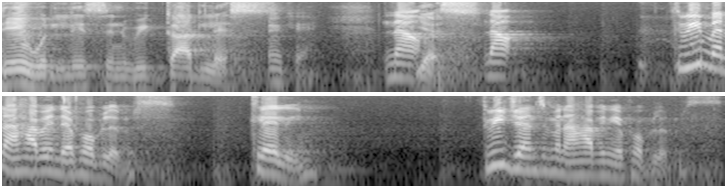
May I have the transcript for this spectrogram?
they would listen regardless. Okay. Now, yes. Now, three men are having their problems, clearly. Three gentlemen are having their problems.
